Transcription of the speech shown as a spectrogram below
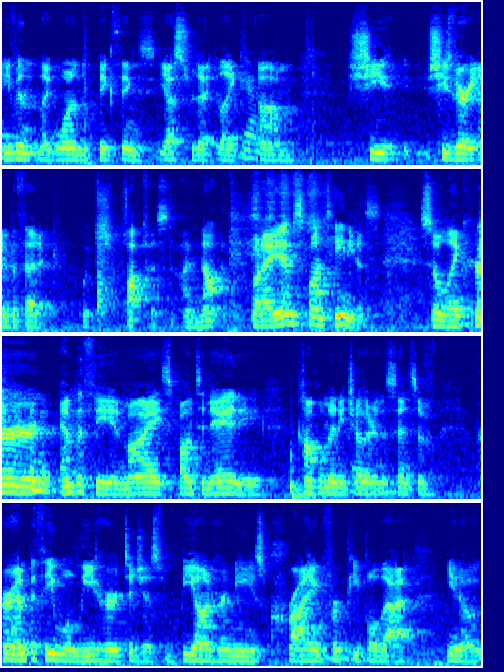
even like one of the big things yesterday like Yeah. um she she's very empathetic which plot twist i'm not but i am spontaneous. So like her empathy and my spontaneity complement each other in the sense of her empathy will lead her to just be on her knees crying for people that you know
